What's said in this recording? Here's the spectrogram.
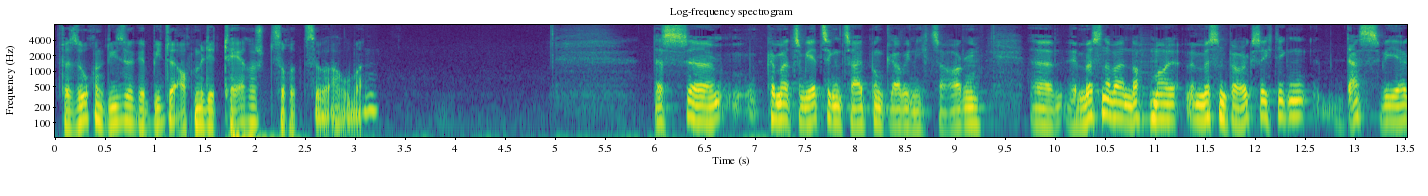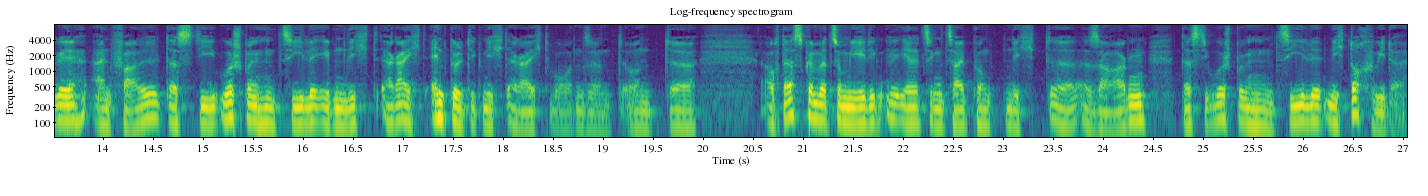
versuchen, diese Gebiete auch militärisch zurückzuerobern? Das äh, können wir zum jetzigen Zeitpunkt, glaube ich, nicht sagen. Äh, wir müssen aber nochmal, berücksichtigen, das wäre ein Fall, dass die ursprünglichen Ziele eben nicht erreicht, endgültig nicht erreicht worden sind. Und äh, auch das können wir zum jetzigen Zeitpunkt nicht äh, sagen, dass die ursprünglichen Ziele nicht doch wieder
